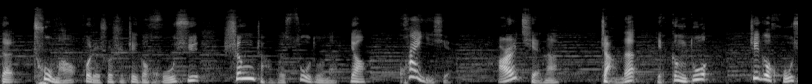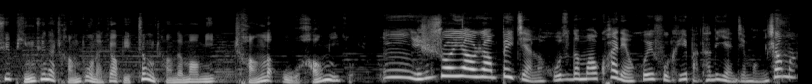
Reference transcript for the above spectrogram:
的触毛或者说是这个胡须生长的速度呢要快一些，而且呢长得也更多。这个胡须平均的长度呢要比正常的猫咪长了五毫米左右。嗯，你是说要让被剪了胡子的猫快点恢复，可以把它的眼睛蒙上吗？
